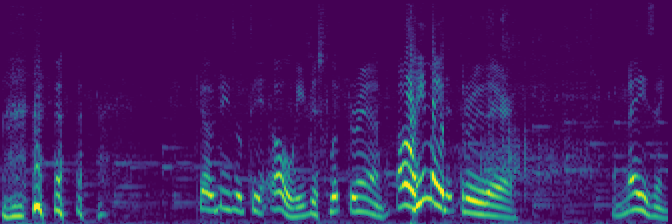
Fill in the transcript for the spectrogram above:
Go, Diesel 10. Oh, he just flipped around. Oh, he made it through there. Amazing.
